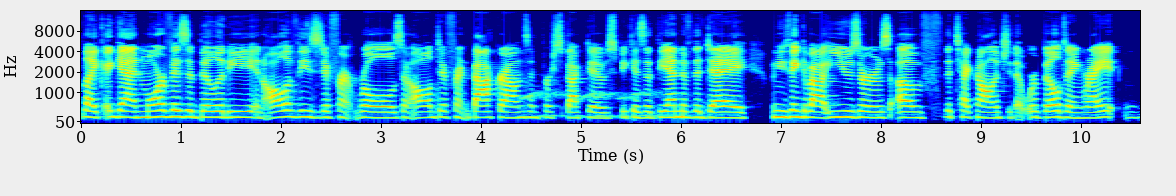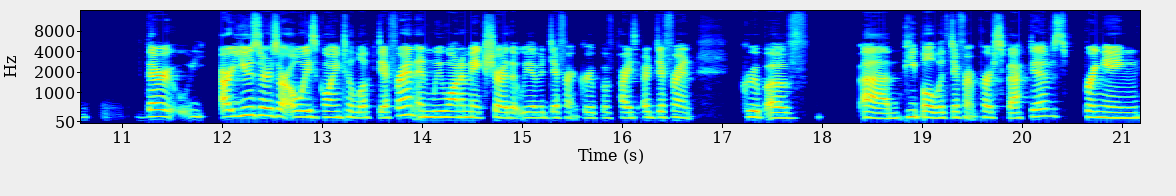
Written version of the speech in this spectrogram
like again more visibility in all of these different roles and all different backgrounds and perspectives because at the end of the day when you think about users of the technology that we're building right there our users are always going to look different and we want to make sure that we have a different group of price a different group of um, people with different perspectives bringing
